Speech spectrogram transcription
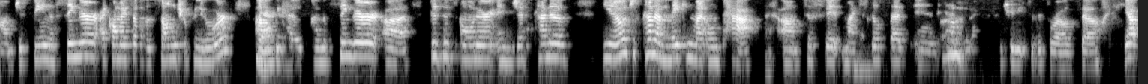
um, just being a singer i call myself a song entrepreneur um, yeah. because i'm a singer uh, business owner and just kind of you know just kind of making my own path um, to fit my skill sets and, and oh. contribute to this world so yep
